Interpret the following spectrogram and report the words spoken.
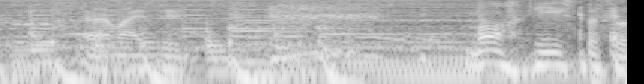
Era mais isso. Bom, e isto passou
